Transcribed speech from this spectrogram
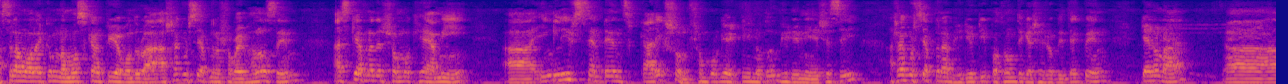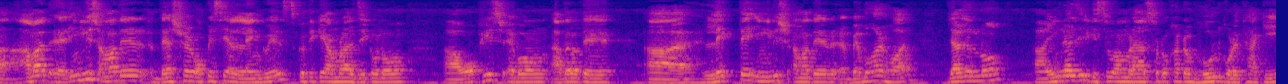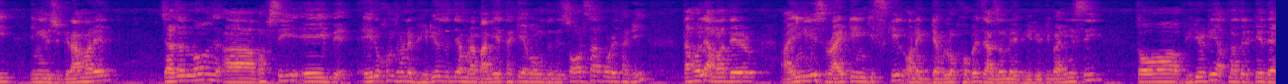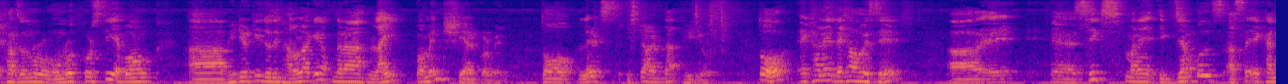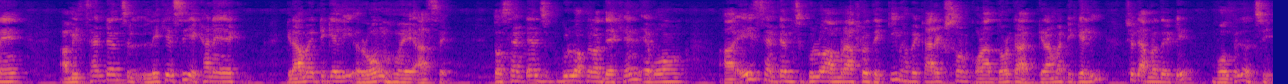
আসসালামু আলাইকুম, নমস্কার প্রিয় বন্ধুরা। আশা করছি আপনারা সবাই ভালো আছেন। আজকে আপনাদের সম্মুখে আমি ইংলিশ সেন্টেন্স কারেকশন সম্পর্কে একটি নতুন ভিডিও নিয়ে এসেছি। আশা করছি আপনারা ভিডিওটি প্রথম থেকে শেষ অবধি দেখবেন। কেননা আমাদের ইংলিশ আমাদের দেশের অফিসিয়াল ল্যাঙ্গুয়েজ গতিকে আমরা যে কোনো অফিস এবং আদালতে লিখতে ইংলিশ আমাদের ব্যবহার হয়। যার জন্য ইংরাজির কিছু আমরা ছোটোখাটো ভুল করে থাকি ইংলিশ গ্রামারের যার জন্য ভাবছি এই এইরকম ধরনের ভিডিও যদি আমরা বানিয়ে থাকি এবং যদি চর্চা করে থাকি, তাহলে আমাদের ইংলিশ রাইটিং স্কিল অনেক ডেভেলপ হবে, যার জন্য এই ভিডিওটি বানিয়েছি। তো ভিডিওটি আপনাদেরকে দেখার জন্য অনুরোধ করছি এবং ভিডিওটি যদি ভালো লাগে, আপনারা লাইক কমেন্ট শেয়ার করবেন। তো লেটস স্টার্ট দ্য ভিডিও তো এখানে দেখা হয়েছে সিক্স মানে এক্সাম্পলস আছে। এখানে আমি সেন্টেন্স লিখেছি, এখানে গ্রামাটিক্যালি রং হয়ে আছে। তো সেন্টেন্সগুলো আপনারা দেখেন এবং এই সেন্টেন্সগুলো আমরা আসলে কীভাবে কারেকশন করা দরকার গ্রামাটিক্যালি সেটা আপনাদেরকে বলতে যাচ্ছি।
